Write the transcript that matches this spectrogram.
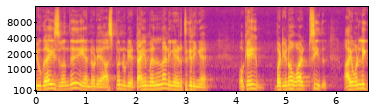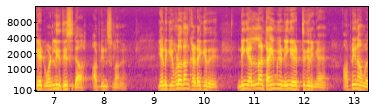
யூ கைஸ் வந்து என்னுடைய ஹஸ்பண்டுடைய டைம் எல்லாம் நீங்கள் எடுத்துக்கிறீங்க. Okay but you know what see I only get only this டா அப்படின்னு சொன்னாங்க. எனக்கு இவ்வளோ தான் கிடைக்குது. நீங்கள் எல்லா டைமையும் நீங்கள் எடுத்துக்கிறீங்க. அப்படின்னு அவங்க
